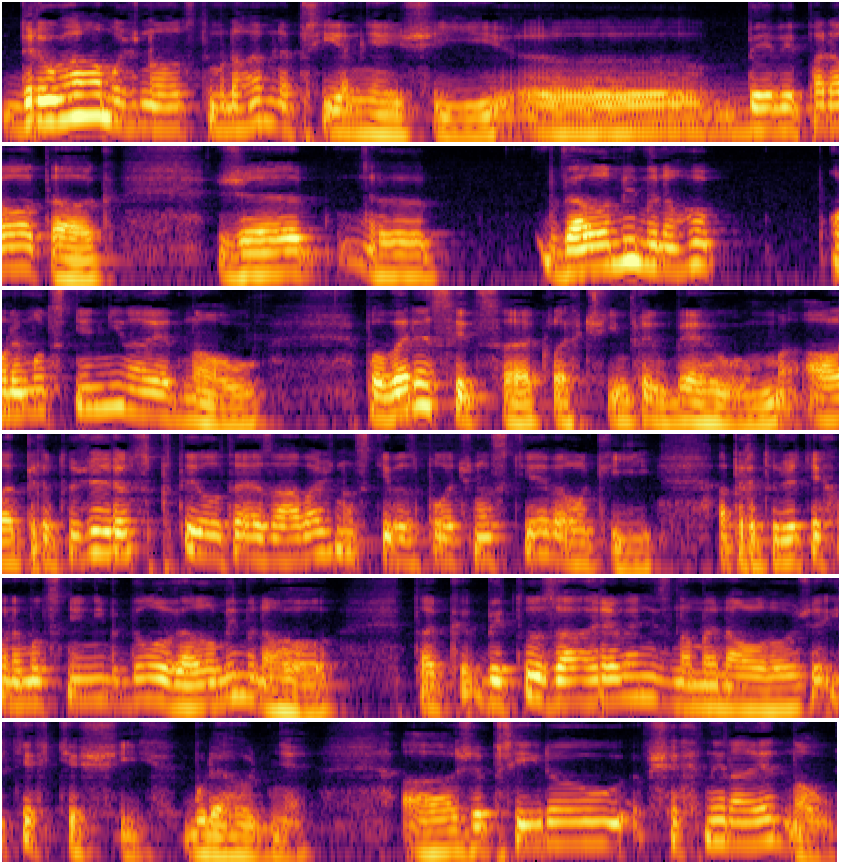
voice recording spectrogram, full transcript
Druhá možnost, mnohem nepříjemnější, eh, by vypadala tak, že eh, velmi mnoho onemocnění najednou povede sice k lehčím průběhům, ale protože rozptyl té závažnosti ve společnosti je velký a protože těch onemocnění by bylo velmi mnoho, tak by to zároveň znamenalo, že i těch těžších bude hodně a že přijdou všechny najednou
